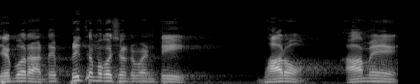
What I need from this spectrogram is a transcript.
దేబోరా అంటే ప్రీతమ్మకు వచ్చినటువంటి భారం. ఆమె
